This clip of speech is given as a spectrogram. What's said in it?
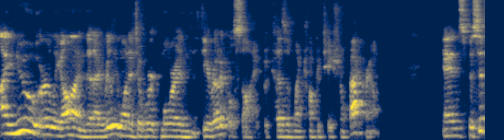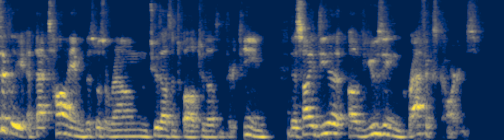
I knew early on that I really wanted to work more in the theoretical side because of my computational background. And specifically at that time, this was around 2012, 2013, this idea of using graphics cards,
